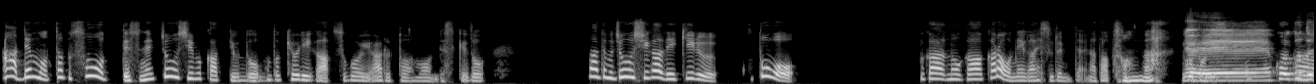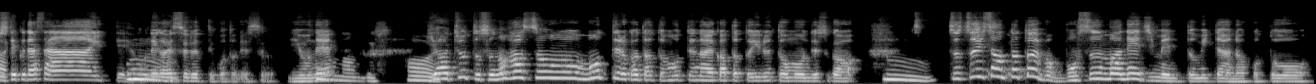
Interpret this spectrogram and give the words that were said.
あ、でも多分そうですね。上司部下っていうと、うん本当距離がすごいあるとは思うんですけど、まあでも上司ができることを部下の側からお願いするみたいな、多分そんなことですよね。へえ、こういうことしてくださいってはいお願いするってことですよそうね。なんです。はい。いや、ちょっとその発想を持ってる方と持ってない方といると思うんですが、うん。筒井さん、例えばボスマネジメントみたいなことを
